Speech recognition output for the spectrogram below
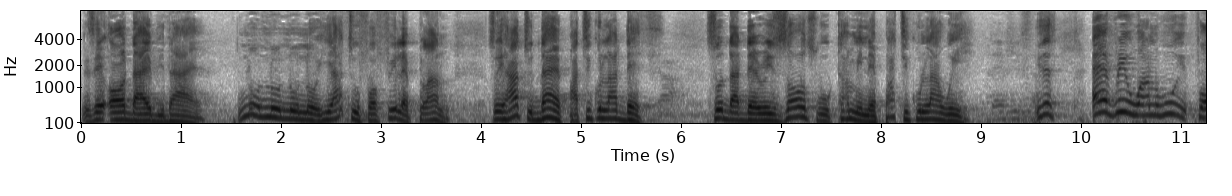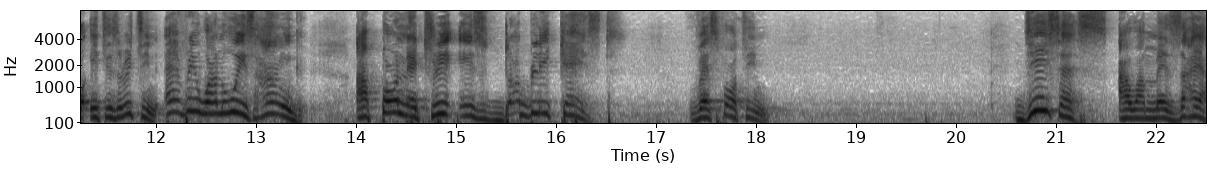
They say, all die be die. No, no, no, no. He had to fulfill a plan. So he had to die a particular death so that the results will come in a particular way. He says, Everyone who, for it is written, everyone who is hung upon a tree is doubly cursed. Verse 14. Jesus, our Messiah,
